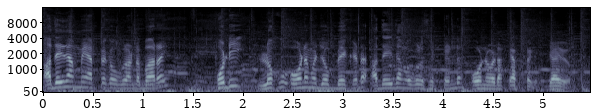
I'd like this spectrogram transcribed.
අද ඉඳන් මේ ඇප් එක ඕගලන්ට බාරයි. පොඩි ලොකු ඕනම ජොබ් එකකට අද ඉඳන් ඔයගොල්ලෝ සෙට් වෙන්න ඕන වැඩක් ඇප් එක. ජයවේවා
